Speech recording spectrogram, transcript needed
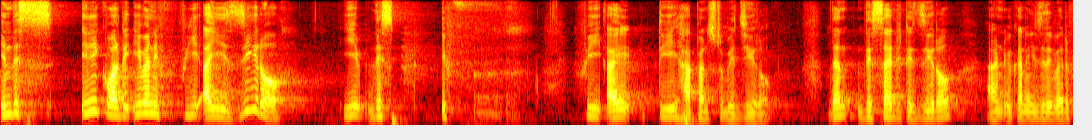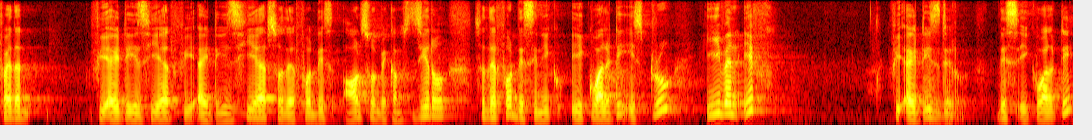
in this inequality even if phi i is 0 if this if phi i t happens to be 0 then this side it is 0 and you can easily verify that phi i t is here phi i t is here. So therefore this also becomes 0. So therefore this inequality is true even if phi i t is 0. This equality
